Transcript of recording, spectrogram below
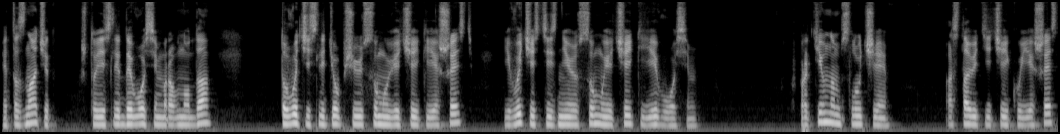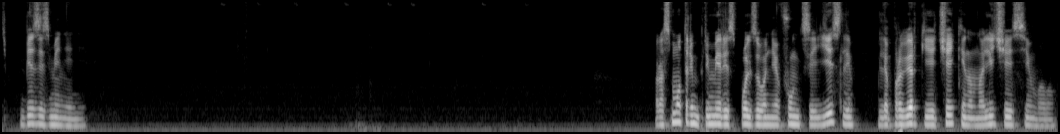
Это значит, что если D8 равно да, то вычислить общую сумму в ячейке E6 и вычесть из нее сумму ячейки E8. В противном случае оставить ячейку E6 без изменений. Рассмотрим пример использования функции «если» для проверки ячейки на наличие символа.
